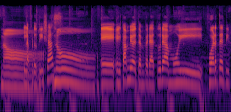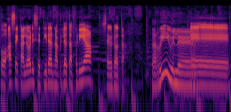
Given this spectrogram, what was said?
No. ¿Las frutillas? No. eh, el cambio de temperatura muy fuerte, tipo hace calor y se tira una pelota fría, se brota. Terrible. Eh,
